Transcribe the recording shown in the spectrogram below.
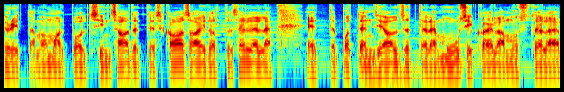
üritame omalt poolt siin saadetes kaasa aidata sellele, et potentsiaalsetele muusikaelamustele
